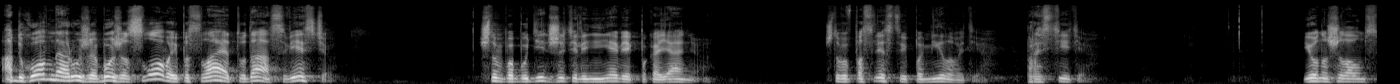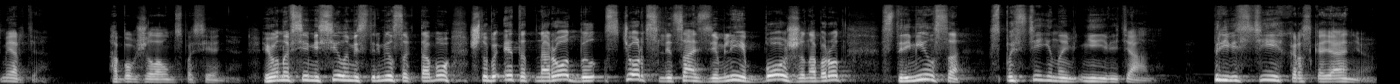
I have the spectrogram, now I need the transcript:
а духовное оружие, Божье Слово, и посылает туда с вестью, чтобы побудить жителей Ниневии к покаянию, чтобы впоследствии помиловать их, простить их. И он желал им смерти – а Бог желал им спасения. И он всеми силами стремился к тому, чтобы этот народ был стерт с лица земли. Бог же, наоборот, стремился спасти ниневитян, привести их к раскаянию.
